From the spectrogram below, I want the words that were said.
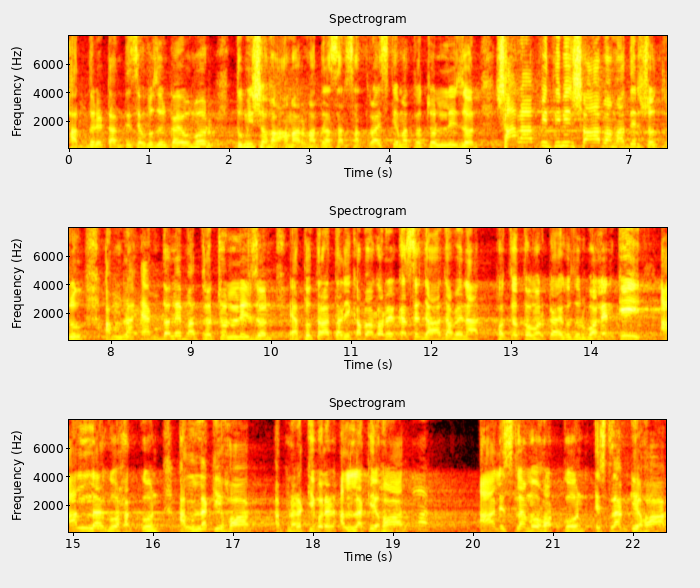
হাত ধরে টানতেছে, হুজুর কয়, ওমর, তুমি সহ আমার মাদ্রাসার ছাত্র আজকে মাত্র চল্লিশ জন। সারা পৃথিবীর সব আমাদের শত্রু। আমরা এক দলে মাত্র চল্লিশ জন। এত তাড়াতাড়ি কাবাগরের কাছে যাওয়া যাবে না। হজরত ওমর কয়, হুজুর, বলেন কি? আল্লাহ হাক্কুন। আল্লাহ কি হক? আপনারা কি বলেন, আল্লাহ কি হক? আল ইসলাম ও হকুন ইসলাম কি হক?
